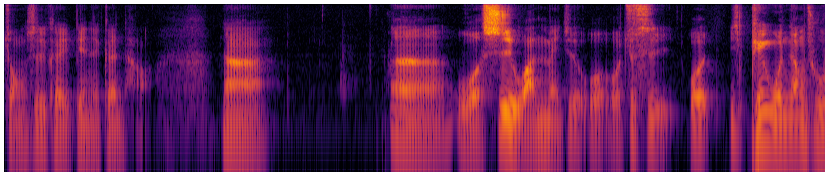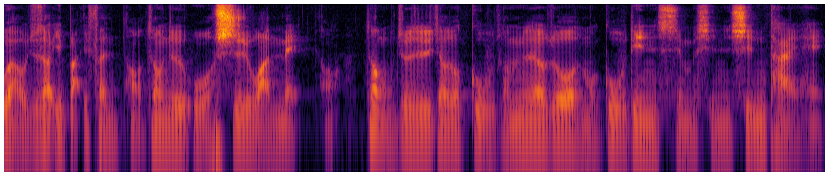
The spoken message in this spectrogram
总是可以变得更好。那呃我是完美，就是我我就是我一篇文章出来我就是要一百分，好，这种就是我是完美，哦，这种就是叫做固，我们叫做什么固定什么心心态，嘿，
